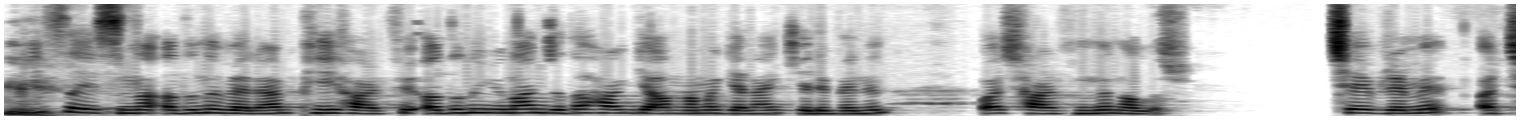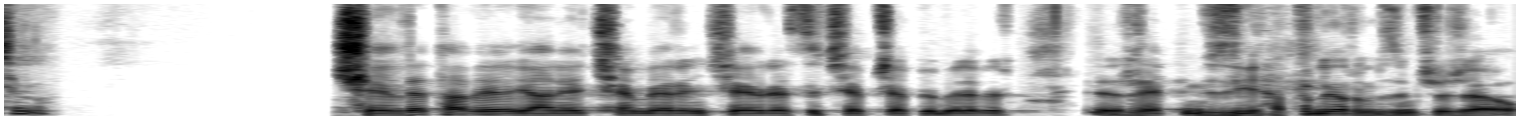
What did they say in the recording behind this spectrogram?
Pi sayısına adını veren pi harfi adını Yunanca'da hangi anlama gelen kelimenin baş harfinden alır? Çevre mi, açı mı? Çevre tabii yani çemberin çevresi çep çep böyle bir e, rap müziği hatırlıyorum bizim çocuğa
